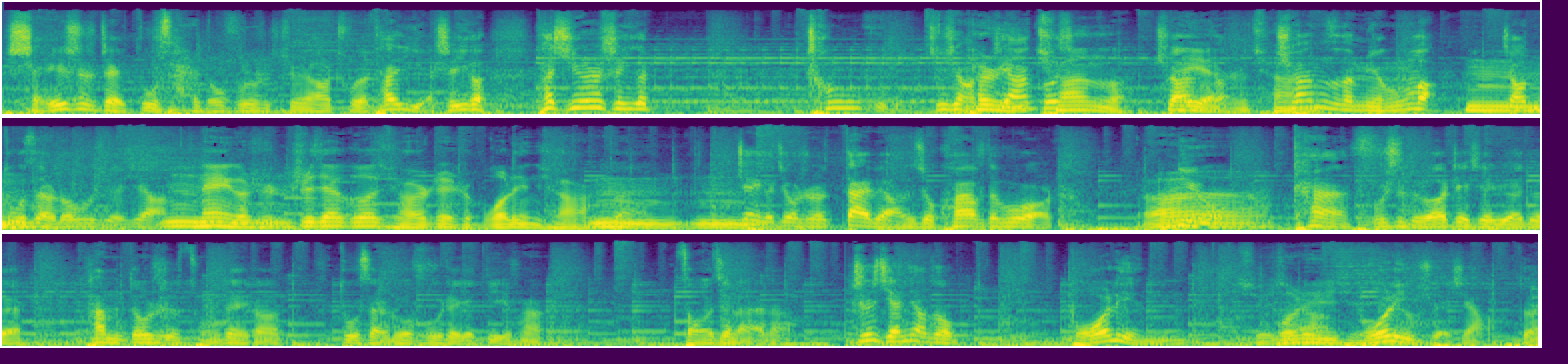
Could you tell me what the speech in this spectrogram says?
谁是这杜塞尔多夫学校出来？他也是一个，他其实是一个称呼，就像它是芝加哥圈子，它圈子也是圈圈子的名字嗯叫杜塞尔多夫学校。嗯那个是芝加哥圈，这是柏林圈。嗯嗯这个就是代表的就 Craftwork、啊、New、看浮士德这些乐队，他们都是从这个杜塞尔多夫这个地方走起来的。之前叫做柏林学校柏林学校柏林学校，对，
